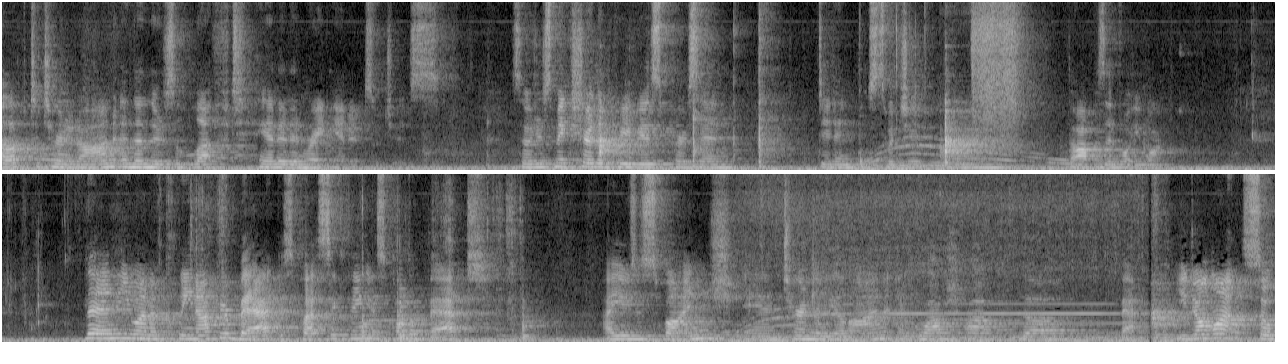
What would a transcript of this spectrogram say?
up to turn it on, and then there's left-handed and right-handed switches. So just make sure the previous person didn't switch it on the opposite of what you want. Then you want to clean off your bat. This plastic thing is called a bat. I use a sponge and turn the wheel on and wash off the bat. You don't want soap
